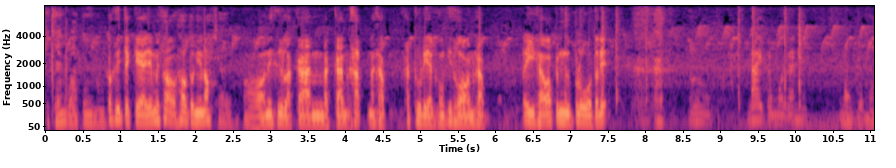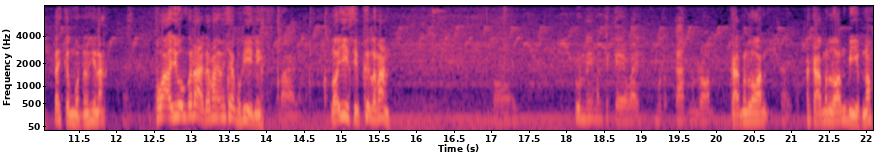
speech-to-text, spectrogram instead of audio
จะแข็งกว่าตัวนี้หน่อยก็คือจะแก่ยังไม่เท่าเท่าตัวนี้เนาะ ใช่ครับอ๋อ นี่คือหลักการหลักการคัดนะครับ คัดทุเรียนของพี่ทองนะครับแล้วอีกครับว่าเป็นมือโปรตัวนี้ ได้กับหมดแล้วเนี่ยได้เกือบหมด ได้เกือบหมดนะพี่นะ เพราะว่าอายุมันก็ได้ได้ไหมไม่ใช่บอกพี่นี่ได้แล้วร้อยยี่สิบขึ้นแล้วมั้งร้อย รุ่นนี้มันจะแก่ไวมันอากาศมันร้อน อากาศมันร้อน ใช่ครับ อากาศมันร้อนบีบเนาะ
